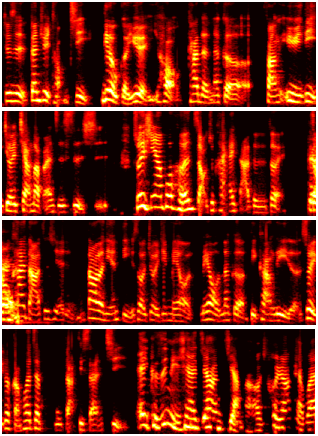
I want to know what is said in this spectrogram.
就是根据统计，六个月以后，它的那个。防御力就会降到百分之四十，所以新加坡很早就开打，对不对？早开打，这些人到了年底的时候就已经没有没有那个抵抗力了，所以要赶快再补打第三剂。哎，可是你现在这样讲啊，会让台湾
